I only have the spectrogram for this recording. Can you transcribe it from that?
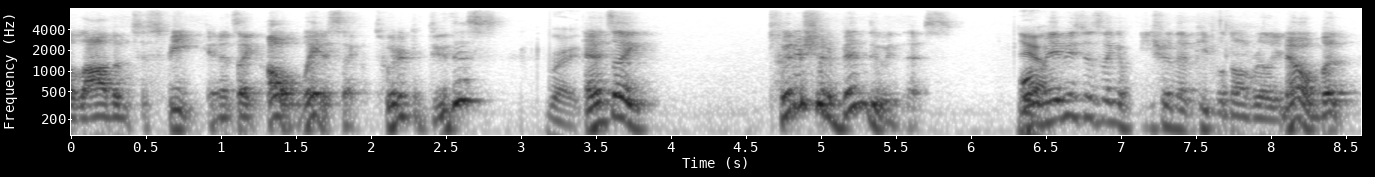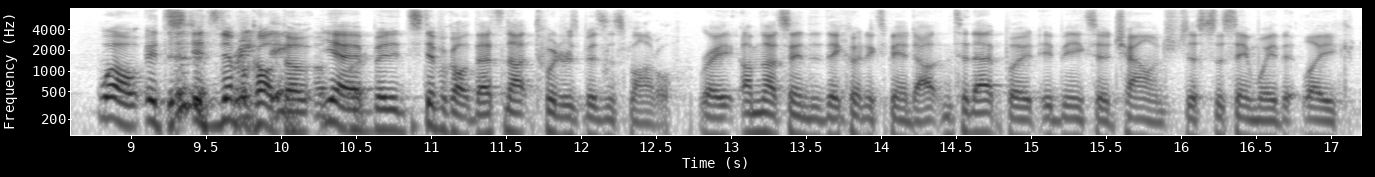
allow them to speak. And it's like, oh wait a second, Twitter could do this? Right. And it's like, Twitter should have been doing this. Or Yeah. maybe it's just like a feature that people don't really know. But Well, it's This is a it's difficult though. Yeah, Twitter. but it's difficult. That's not Twitter's business model, right? I'm not saying that they couldn't expand out into that, but it makes it a challenge just the same way that like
